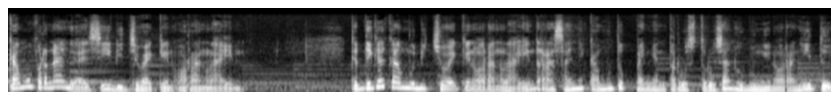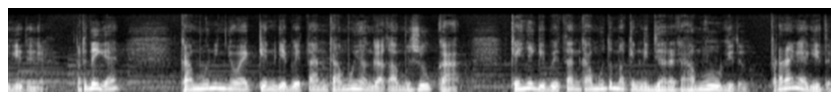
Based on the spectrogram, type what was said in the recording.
Kamu pernah gak sih dicuekin orang lain? Ketika kamu dicuekin orang lain, rasanya kamu tuh pengen terus-terusan hubungin orang itu gitu gak? Ngerti kan? Kamu nih nyuekin gebetan kamu yang gak kamu suka. Kayaknya gebetan kamu tuh makin ngejar kamu gitu. Pernah gak gitu?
